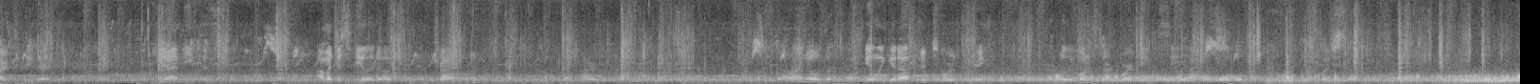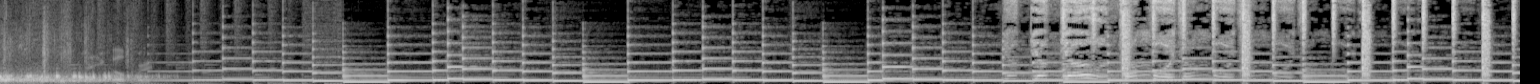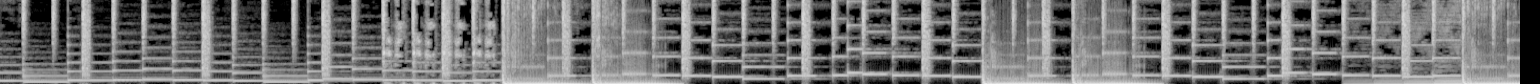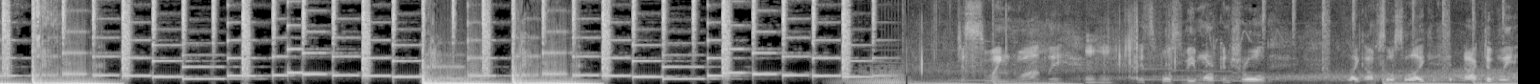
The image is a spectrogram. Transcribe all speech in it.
start to do that. You know what I mean? Because I'm gonna just feel it out and try run that hard. All I know is I'm feeling good after two or three, I really want to start working to see how much swing wildly. Mhm. It's supposed to be more controlled. Like I'm supposed to like actively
